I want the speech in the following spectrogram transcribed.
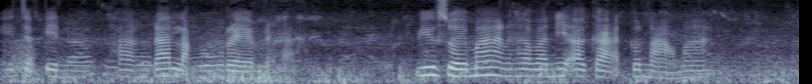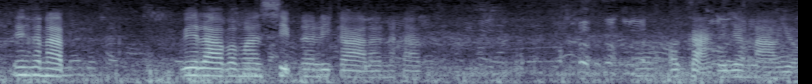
นี่จะเป็นทางด้านหลังโรงแรมนะคะ วิวสวยมากนะคะ วันนี้อากาศก็หนาวมาก นี่ขนาดเวลาประมาณ 10 นาฬิกาแล้วนะคะ อากาศก็ยังหนาวอยู่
